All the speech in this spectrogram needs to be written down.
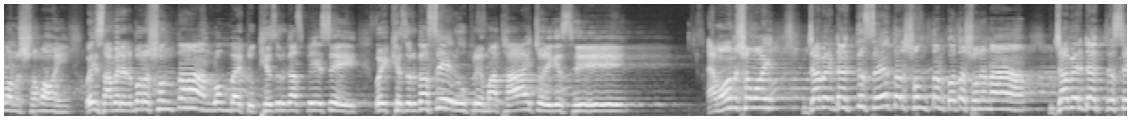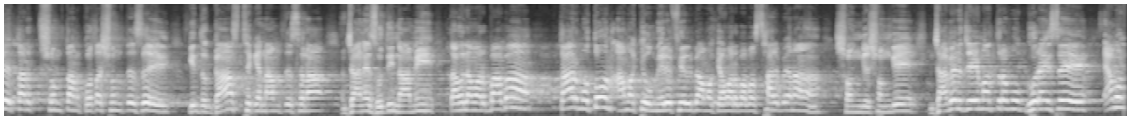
এমন সময় ওই জাবেরের বড় সন্তান লম্বা একটু খেজুর গাছ পেয়েছে। ওই খেজুর গাছের উপরে মাথায় চড়ে গেছে। এমন সময় জাবের ডাকতেছে, তার সন্তান কথা শোনে না। জাবের ডাকতেছে, তার সন্তান কথা শুনতেছে, কিন্তু গাছ থেকে নামতেছে না। জানে যদি নামি, তাহলে আমার বাবা তার মতন আমাকেও মেরে ফেলবে, আমাকে আমার বাবা ছাড়বে না। সঙ্গে সঙ্গে জাবের যে মাত্র মুখ ঘুরাইছে, এমন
